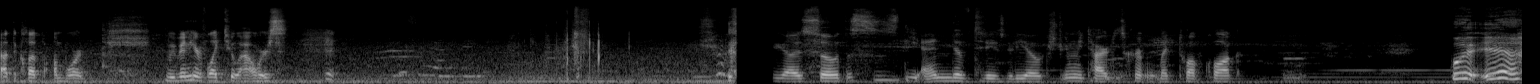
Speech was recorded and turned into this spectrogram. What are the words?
got the clip on board. We've been here for like two hours. Hey guys, so this is the end of today's video. Extremely tired. It's currently like 12 o'clock. But yeah.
